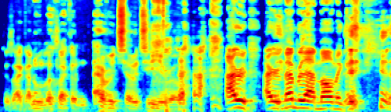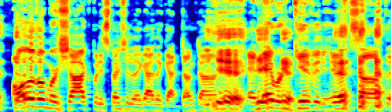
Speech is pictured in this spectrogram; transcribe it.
because like I don't look like an average 17 year old. I, re- I remember that moment because all of them were shocked, but especially the guy that got dunked on. Yeah. And they were giving him something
